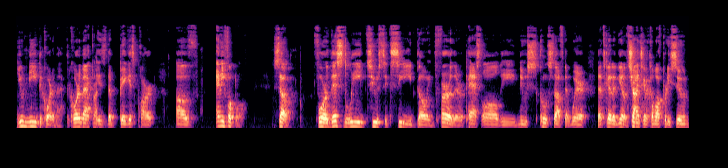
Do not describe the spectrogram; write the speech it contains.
You need the quarterback. The quarterback Right. is the biggest part of any football. So, for this league to succeed going further, past all the new cool stuff that we're that's gonna you know the shine's gonna come off pretty soon.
